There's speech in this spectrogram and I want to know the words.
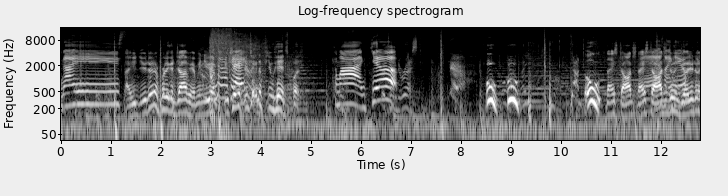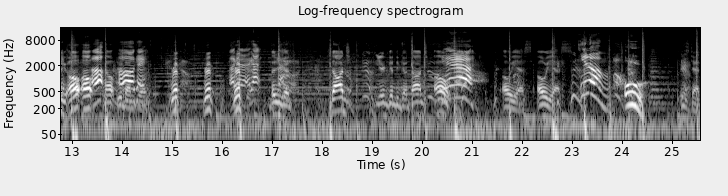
Nice. Uh, you, you're doing a pretty good job here. I mean, you have, I'm you're, okay. taking, you're taking a few hits, but Come on, get up. rest. ooh, ooh, ooh, nice dodge, nice Yeah, dodge. You're doing you. good. You're doing. Oh, oh, Oh, no, you're oh, done. okay. Rip, rip, I rip. got I got. There you Got good. it. Dodge. You're good to go. Dodge. Oh, Yeah. Oh yes, oh yes. Get him. Oh, he's dead.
